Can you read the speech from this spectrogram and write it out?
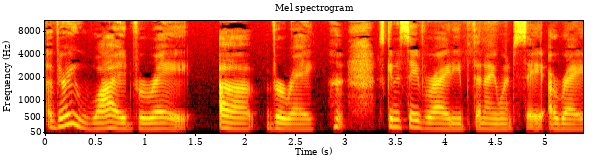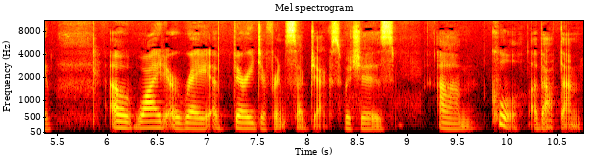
a very wide array. Uh, array. I was going to say variety, but then I went to say array. A wide array of very different subjects, which is um, cool about them.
